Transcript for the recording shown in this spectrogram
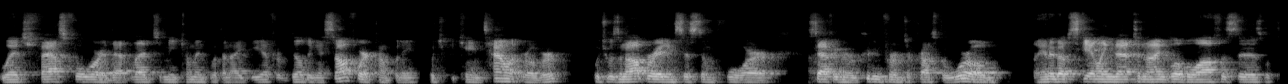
which fast forward that led to me coming up with an idea for building a software company, which became Talent Rover, which was an operating system for staffing and recruiting firms across the world. I ended up scaling that to nine global offices with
